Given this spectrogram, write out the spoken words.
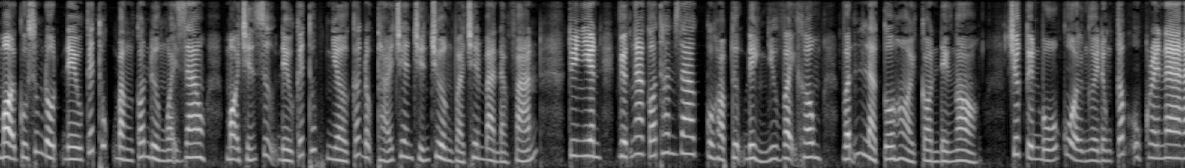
mọi cuộc xung đột đều kết thúc bằng con đường ngoại giao, mọi chiến sự đều kết thúc nhờ các động thái trên chiến trường và trên bàn đàm phán. Tuy nhiên, việc Nga có tham gia cuộc họp thượng đỉnh như vậy không vẫn là câu hỏi còn đề ngỏ. Trước tuyên bố của người đồng cấp Ukraine,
